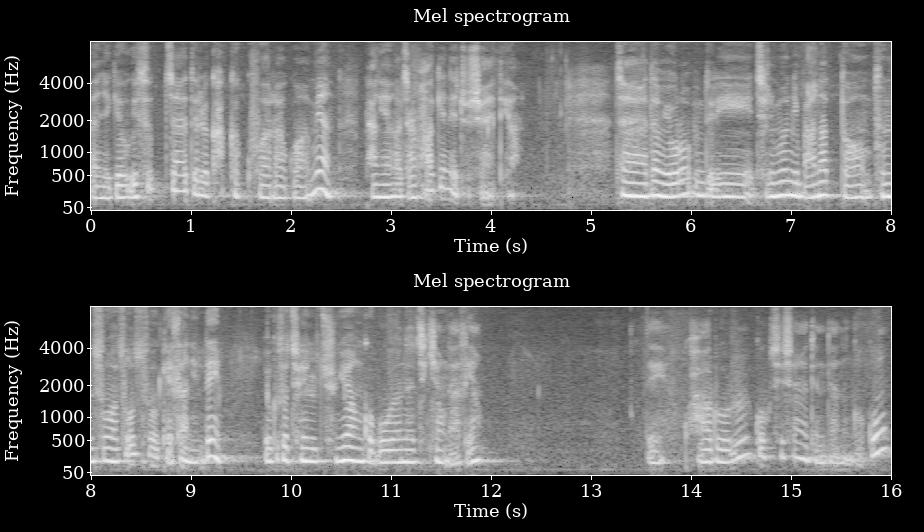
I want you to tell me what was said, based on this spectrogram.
만약에 여기 숫자들을 각각 구하라고 하면 방향을 잘 확인해 주셔야 돼요. 자, 그다음 여러분들이 질문이 많았던 분수와 소수 계산인데 여기서 제일 중요한 거 뭐였는지 기억나세요? 네, 괄호를 꼭 치셔야 된다는 거고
